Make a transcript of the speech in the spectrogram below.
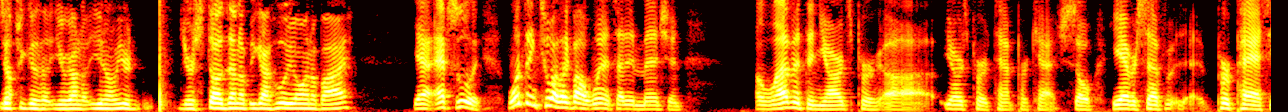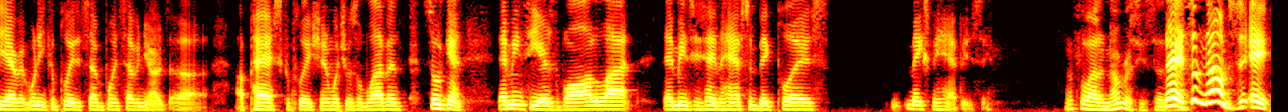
just because you're gonna you know your your studs end up you got Julio on a bye. Yeah, absolutely. One thing too I like about Wentz I didn't mention, eleventh in yards per uh, yards per attempt per catch. So he averaged seven per pass. He averaged when he completed seven point seven yards uh, a pass completion, which was eleventh. So again, that means he airs the ball out a lot. That means he's going to have some big plays. Makes me happy to see. That's a lot of numbers he said. Hey, some numbers. Hey,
